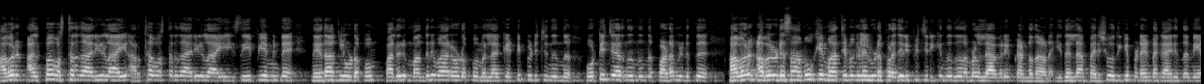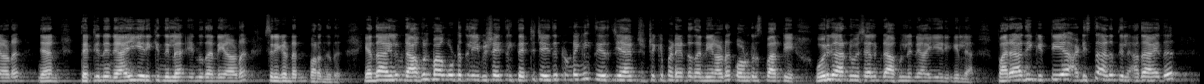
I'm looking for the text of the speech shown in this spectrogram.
അവർ അല്പവസ്ത്രധാരികളായി അർദ്ധവസ്ത്രധാരികളായി സി പി എമ്മിന്റെ നേതാക്കളോടൊപ്പം പലരും മന്ത്രിമാരോടൊപ്പം എല്ലാം കെട്ടിപ്പിടിച്ചു നിന്ന് ഒട്ടിച്ചേർന്ന് നിന്ന് പടമെടുത്ത് അവർ അവരുടെ സാമൂഹ്യ മാധ്യമങ്ങളിലൂടെ പ്രചരിപ്പിച്ചിരിക്കുന്നത് നമ്മൾ എല്ലാവരും കണ്ടതാണ്. ഇതെല്ലാം പരിശോധിക്കപ്പെടേണ്ട കാര്യം തന്നെയാണ്. ഞാൻ തെറ്റിനെ ന്യായീകരിക്കുന്നില്ല എന്ന് തന്നെയാണ് ശ്രീകണ്ഠൻ പറഞ്ഞത്. എന്തായാലും രാഹുൽ മാങ്കൂട്ടത്തിൽ ഈ വിഷയത്തിൽ തെറ്റ് ചെയ്തിട്ടുണ്ടെങ്കിൽ തീർച്ചയായും ശിക്ഷിക്കപ്പെടേണ്ടത് തന്നെയാണ്. കോൺഗ്രസ് പാർട്ടി ഒരു കാരണവശാലും രാഹുലിനെ ന്യായീകരിക്കില്ല. പരാതി കിട്ടിയ അടിസ്ഥാനത്തിൽ അതായത്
